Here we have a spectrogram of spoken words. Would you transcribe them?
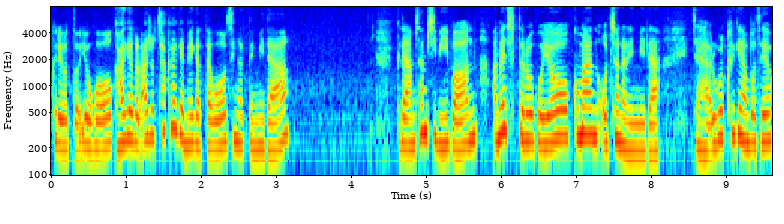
그리고 또 요거 가격을 아주 착하게 매겼다고 생각됩니다. 그 다음 32번 아메스트로고요. 95,000원입니다. 자 얼굴 크기 한번 보세요.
